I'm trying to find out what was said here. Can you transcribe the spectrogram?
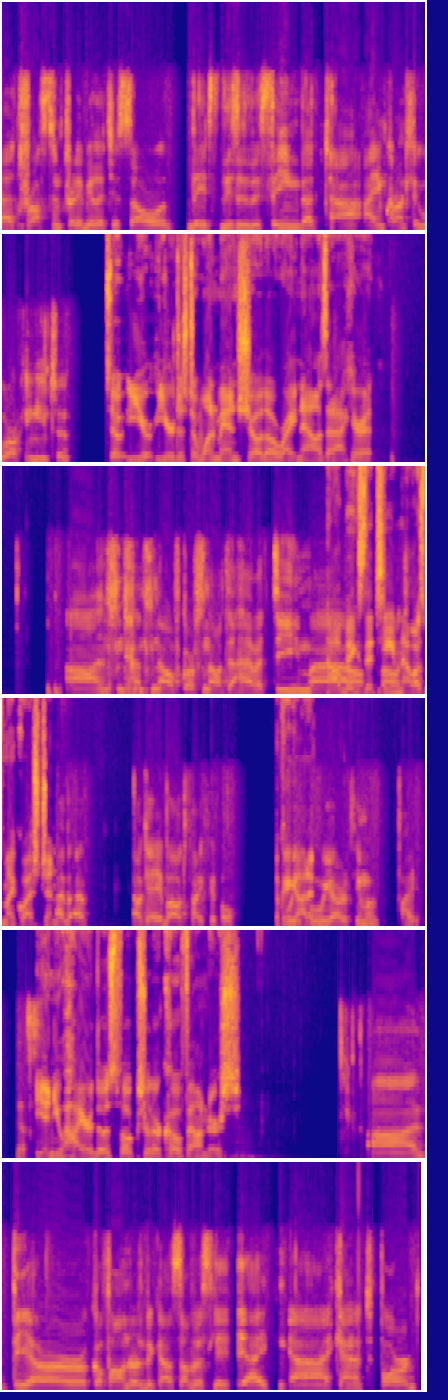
uh, trust and credibility. So this this is the thing that I am currently working into. So you're you're just a one man show though right now. Is that accurate? Uh, no, of course not. I have a team. Uh, How big's the team? That was my question. okay, about five people. Okay, we, got it. We are a team of five. Yes. Yeah, and you hired those folks, or they're co-founders? Uh, they are co-founders because obviously I uh, I cannot afford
